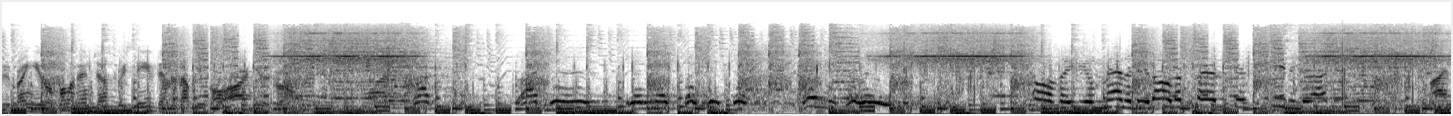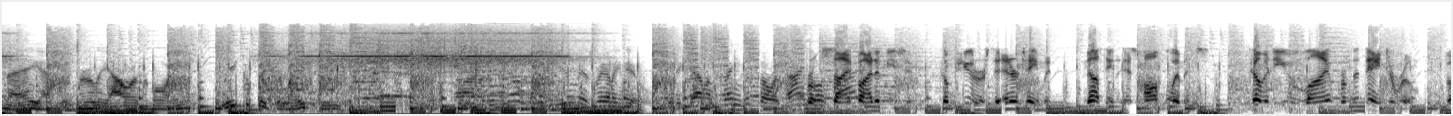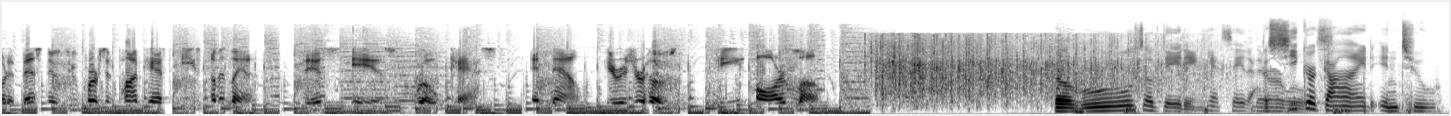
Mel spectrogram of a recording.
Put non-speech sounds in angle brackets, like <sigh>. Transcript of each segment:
to bring you a bulletin just received in the WOR newsroom. Oh, all the humanity and all the fairness they're feeding her. I mean, I may, at this early hour in the morning, recapitulate the is really new. Shooting down things so as time From sci-fi to music, computers to entertainment, nothing is off limits. Coming to you live from the Danger Room, voted best new two-person podcast east of Atlanta. This is Roguecast. And now, here is your host, T.R. Love. The rules of dating. Can't say that. There the secret rules. guide into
